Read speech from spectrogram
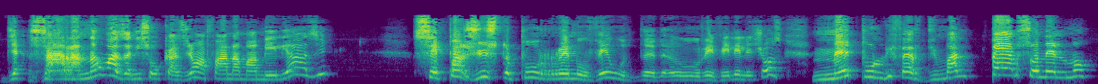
dia zaranao aza nisy occasion ahafahana mamely azy c'est pas juste pour renover ou ou reveler les choses mais pour lui faire du mal personnellement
